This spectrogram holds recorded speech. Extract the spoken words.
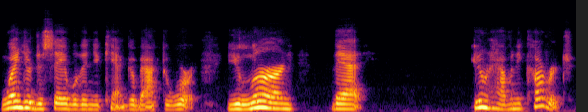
when you're disabled and you can't go back to work. You learn that you don't have any coverage.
